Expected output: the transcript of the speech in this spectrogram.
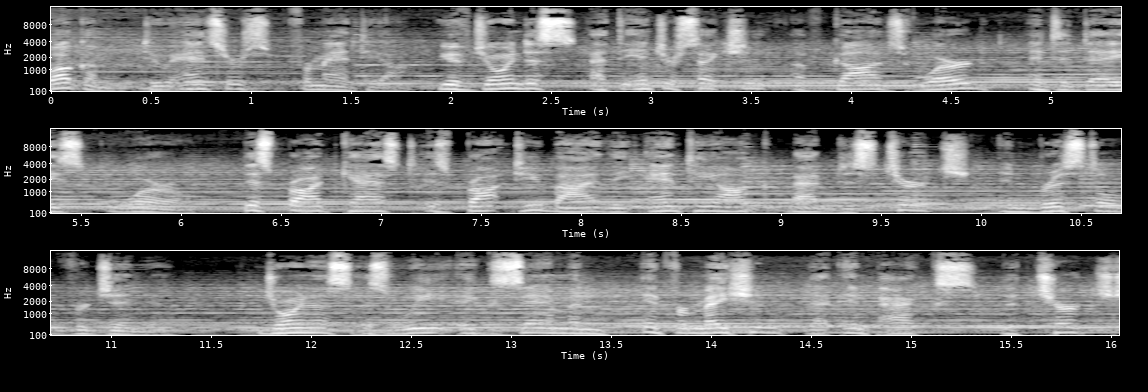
Welcome to Answers from Antioch. You have joined us at the intersection of God's Word and today's world. This broadcast is brought to you by the Antioch Baptist Church in Bristol, Virginia. Join us as we examine information that impacts the church,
